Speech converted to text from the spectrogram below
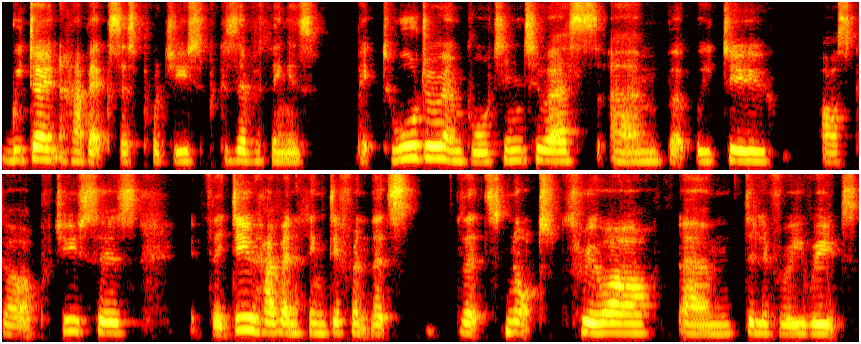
we don't have excess produce because everything is picked to order and brought into us, um, but we do ask our producers if they do have anything different that's that's not through our um, delivery routes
